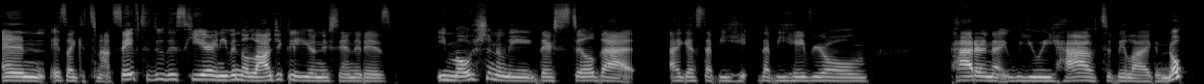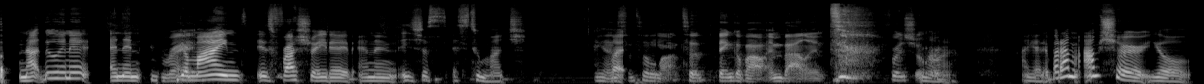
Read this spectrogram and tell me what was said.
And it's like it's not safe to do this here. And even though logically you understand it is, emotionally there's still that, I guess that be that behavioral pattern that you we have to be like, nope, not doing it. And then right. your mind is frustrated and then it's just it's too much. Yes, but, it's a lot to think about and balance for sure. I get it, but I'm I'm sure you'll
